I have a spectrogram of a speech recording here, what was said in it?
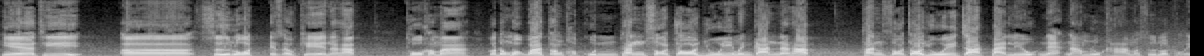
เฮียที่เอ่อซื้อรถ SLK นะครับ โทรเข้ามาก็ต้องบอกว่าต้องขอบคุณท่านสจยุ้ยเหมือนกันนะครับ ท่านสจยุ้ยจาก8ริ้ว แนะนำลูกค้ามาซื้อรถของเอ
